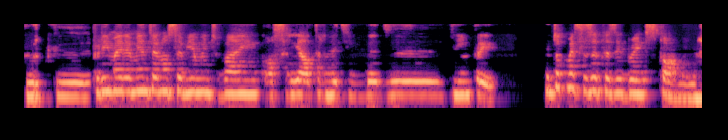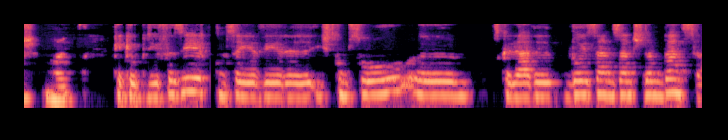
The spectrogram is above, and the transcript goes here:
porque primeiramente eu não sabia muito bem qual seria a alternativa de, de emprego. Então começas a fazer brainstormings, não é? Que é que eu podia fazer? Comecei a ver, eh, isto começou uh, se calhar dois anos antes da mudança.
